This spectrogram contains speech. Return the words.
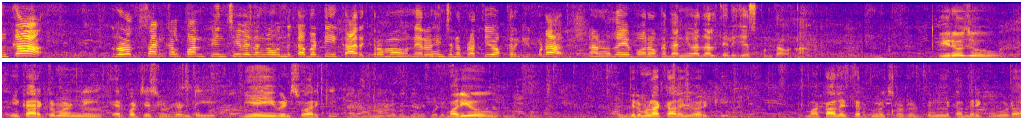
ఇంకా దృఢ సంకల్పాన్ని పెంచే విధంగా ఉంది కాబట్టి ఈ కార్యక్రమం నిర్వహించిన ప్రతి ఒక్కరికి కూడా నా హృదయపూర్వక ధన్యవాదాలు తెలియజేసుకుంటా ఉన్నాను. ఈరోజు ఈ కార్యక్రమాన్ని ఏర్పాటు చేసినటువంటి డిఏ ఈవెంట్స్ వారికి మరియు తిరుమల కాలేజ్ వారికి మా కాలేజ్ తరఫున వచ్చినటువంటి పిల్లలకి అందరికీ కూడా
